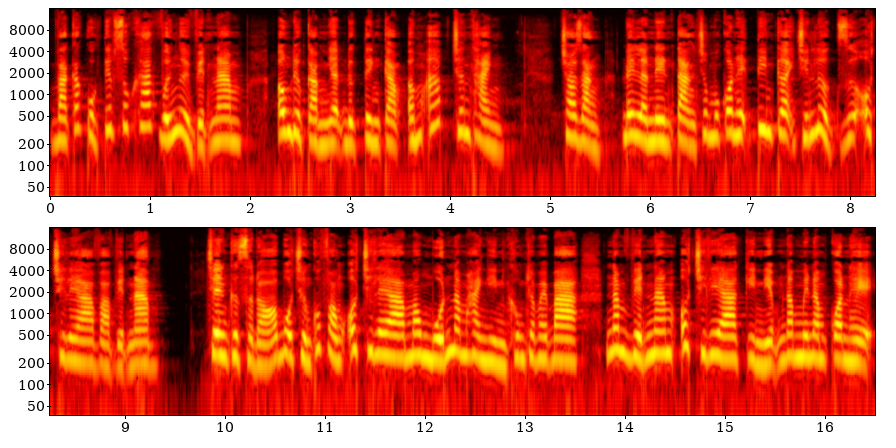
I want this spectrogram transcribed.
và các cuộc tiếp xúc khác với người Việt Nam, ông đều cảm nhận được tình cảm ấm áp, chân thành, cho rằng đây là nền tảng cho mối quan hệ tin cậy chiến lược giữa Australia và Việt Nam. Trên cơ sở đó, Bộ trưởng Quốc phòng Australia mong muốn năm 2023, năm Việt Nam Australia kỷ niệm 50 năm quan hệ,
